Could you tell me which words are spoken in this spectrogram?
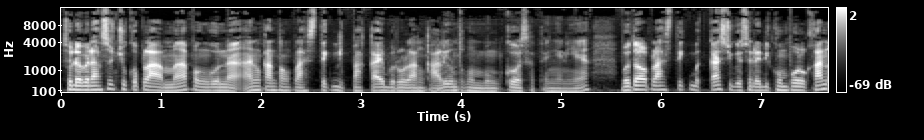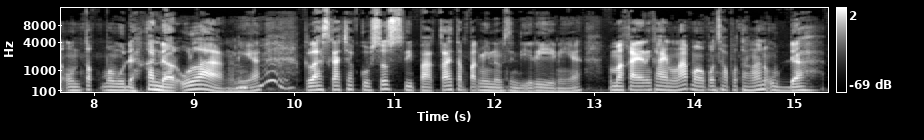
Sudah berlangsung cukup lama penggunaan kantong plastik dipakai berulang kali untuk membungkus katanya nih ya. Botol plastik bekas juga sudah dikumpulkan untuk memudahkan daur ulang nih ya. Gelas kaca khusus dipakai tempat minum sendiri nih ya. Pemakaian kain lap maupun sapu tangan udah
